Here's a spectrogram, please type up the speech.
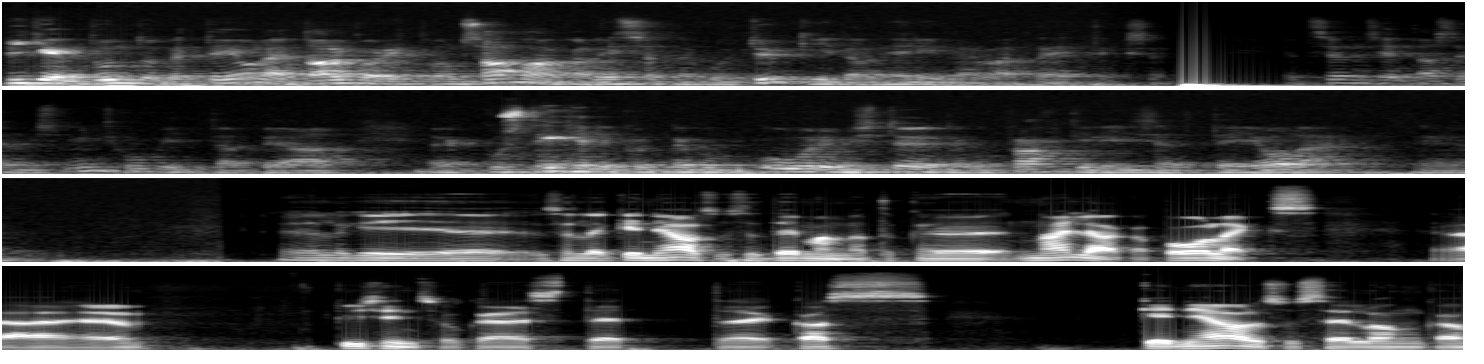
pigem tundub, et ei ole, et algoritm on sama, aga lihtsalt nagu tükid on erinevad näiteks. et see on see tase, mis mind huvitab ja äh, kus tegelikult nagu uurimistööd nagu praktiliselt ei ole jällegi äh, selle geniaalsuse teemal natuke naljaga pooleks küsin su käest, et kas geniaalsusel on ka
